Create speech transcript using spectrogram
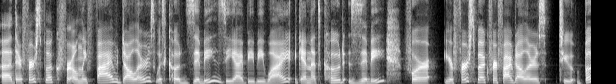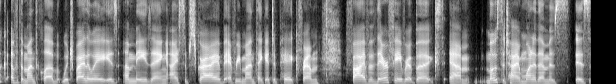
uh, their first book for only $5 with code ZIBBY, Z I B B Y. Again, that's code ZIBBY for your first book for $5 to Book of the Month Club, which, by the way, is amazing. I subscribe every month. I get to pick from five of their favorite books. Um, most of the time, one of them is, is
